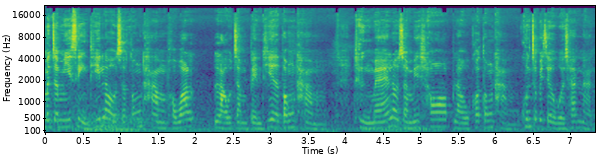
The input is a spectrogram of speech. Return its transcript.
มันจะมีสิ่งที่เราจะต้องทำเพราะว่า เราจำเป็นที่จะต้องทำถึงแม้เราจะไม่ชอบเราก็ต้องทำคุณจะไปเจอเวอร์ชันนั้น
